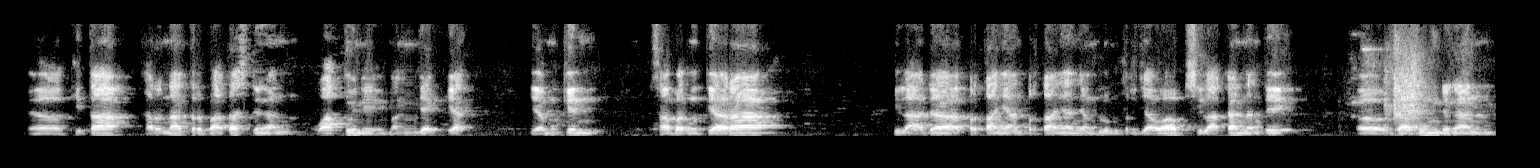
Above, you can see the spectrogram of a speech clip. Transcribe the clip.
eh, kita karena terbatas dengan waktu ini, Bang Jack ya. Ya mungkin sahabat Mutiara bila ada pertanyaan-pertanyaan yang belum terjawab, silakan nanti eh, gabung dengan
